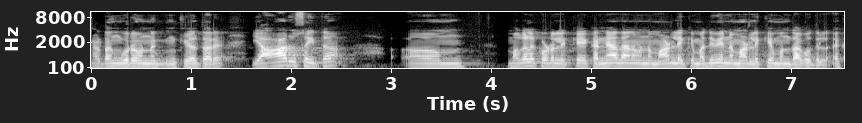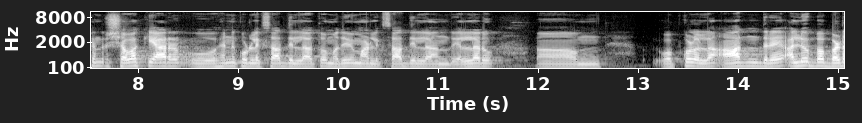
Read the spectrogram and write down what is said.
ಆ ಡಂಗುರವನ್ನು ಕೇಳ್ತಾರೆ. ಯಾರು ಸಹಿತ ಮಗಳ ಕೊಡಲಿಕ್ಕೆ, ಕನ್ಯಾದಾನವನ್ನು ಮಾಡಲಿಕ್ಕೆ, ಮದುವೆಯನ್ನು ಮಾಡಲಿಕ್ಕೆ ಮುಂದಾಗೋದಿಲ್ಲ. ಯಾಕಂದರೆ ಶವಕ್ಕೆ ಯಾರು ಹೆಣ್ಣು ಕೊಡಲಿಕ್ಕೆ ಸಾಧ್ಯ ಇಲ್ಲ ಅಥವಾ ಮದುವೆ ಮಾಡಲಿಕ್ಕೆ ಸಾಧ್ಯ ಇಲ್ಲ ಅಂದು ಎಲ್ಲರೂ ಒಪ್ಕೊಳ್ಳಲ್ಲ. ಅಂದರೆ ಅಲ್ಲಿ ಒಬ್ಬ ಬಡ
